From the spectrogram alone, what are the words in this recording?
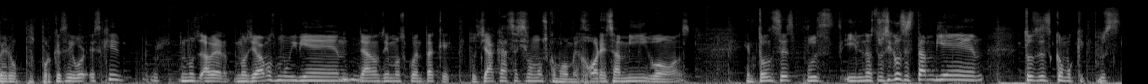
Pero, pues, ¿por qué se divorcian? Es que, pues, nos- a ver, nos llevamos muy bien, ya nos dimos cuenta que, pues, ya casi somos como mejores amigos. Entonces, pues, y nuestros hijos están bien. Entonces, como que, pues,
